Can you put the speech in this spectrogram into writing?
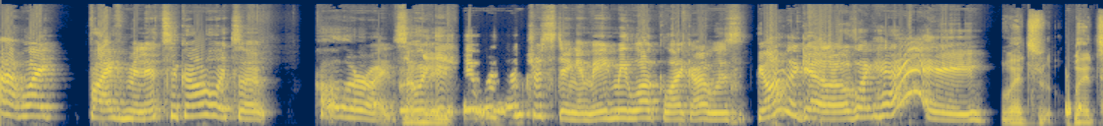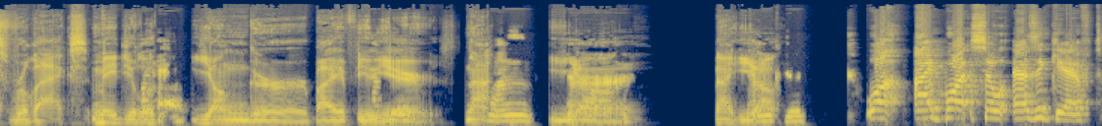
I'm like five minutes ago. It's a Polaroid, so Okay. it, it was interesting. It made me look like I was young again. I was like, "Hey." Let's let's relax. Made you look Okay. younger by a few years, not Young young, not young. Okay. Well, I bought so as a gift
